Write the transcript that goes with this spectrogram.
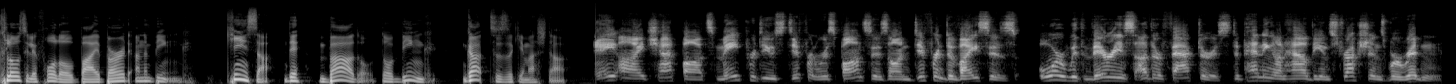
closely followed by Bard and Bing。僅差で Bard と Bing が続きました。AI chatbots may produce different responses on different devices or with various other factors depending on how the instructions were written.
